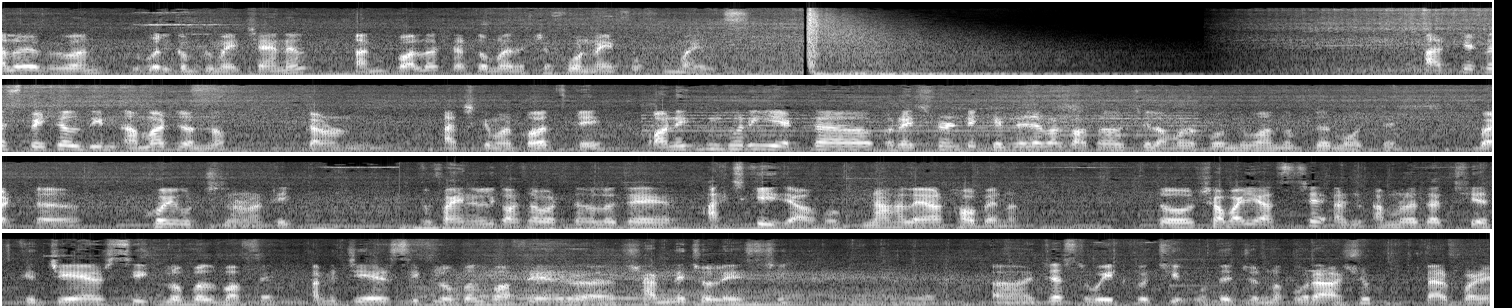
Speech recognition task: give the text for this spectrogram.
Hello everyone welcome to my channel আমি পলাশ আর তোমরা দেখছ ফোর নাইন ফোর মাইলস আজকে একটা স্পেশাল দিন আমার জন্য, কারণ আজকে আমার বার্থডে অনেকদিন ধরেই একটা রেস্টুরেন্টে খেতে যাওয়ার কথা হচ্ছিল আমার বন্ধু বান্ধবদের মধ্যে বাট হয়ে উঠছিল না ঠিক। তো ফাইনালি কথাবার্তা হলো যে আজকেই যাওয়া হোক, না হলে আর হবে না। তো সবাই আসছে আমরা যাচ্ছি আজকে জেআরসি গ্লোবাল বাফে আমি জেআরসি গ্লোবাল বাফের সামনে চলে এসেছি। জাস্ট ওয়েট করছি ওদের জন্য ওরা আসুক তারপরে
